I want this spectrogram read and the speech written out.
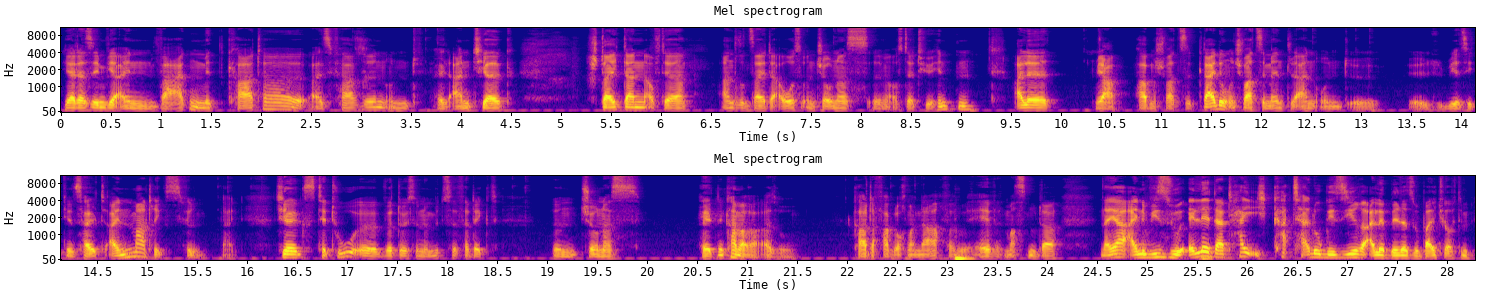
Ja, da sehen wir einen Wagen mit Carter als Fahrerin und halt Antjalk steigt dann auf der anderen Seite aus und Jonas äh, aus der Tür hinten. Alle ja, haben schwarze Kleidung und schwarze Mäntel an und äh, äh wir sehen jetzt halt einen Matrix-Film. Nein. Tjalks Tattoo äh, wird durch so eine Mütze verdeckt und Jonas hält eine Kamera. Also Carter fragt auch mal nach, weil, hä, was machst du da? Naja, eine visuelle Datei. Ich katalogisiere alle Bilder, sobald wir auf dem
